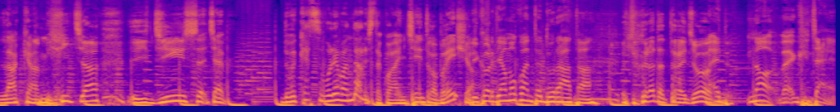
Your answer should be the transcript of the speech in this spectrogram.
la camicia, i jeans, cioè dove cazzo voleva andare sta qua? In centro a Brescia? Ricordiamo quanto è durata. È durata tre giorni. Eh, d- no, beh, cioè.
